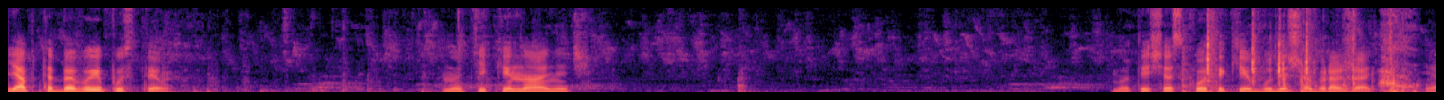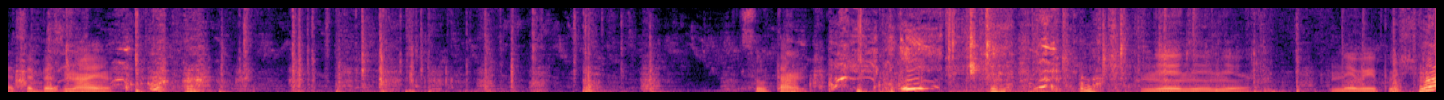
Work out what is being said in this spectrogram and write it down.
Я б тебе випустив. Ну тільки на ніч. Бо ти зараз котиків будеш ображати. Я тебе знаю. Султан. Ні-ні-ні. Не випущу.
